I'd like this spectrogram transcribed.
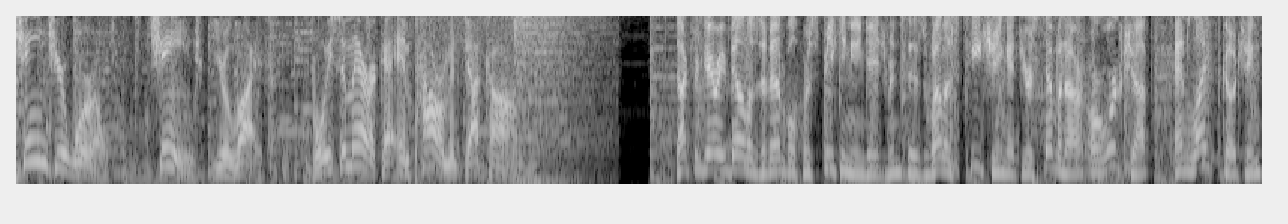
Change your world. Change your life. VoiceAmericaEmpowerment.com. Dr. Gary Bell is available for speaking engagements as well as teaching at your seminar or workshop and life coaching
